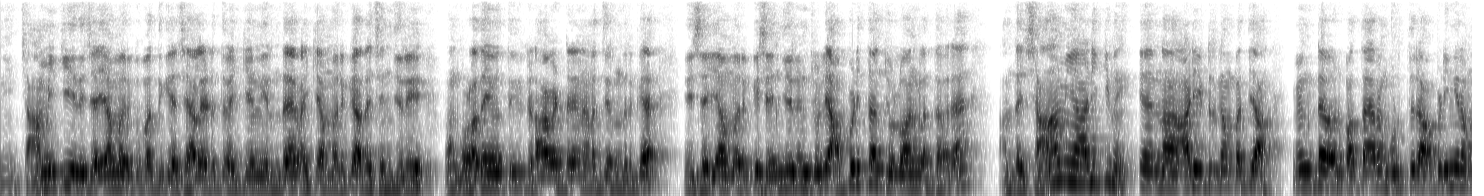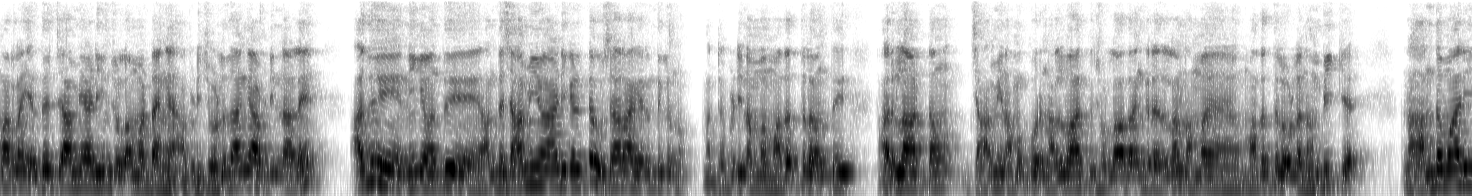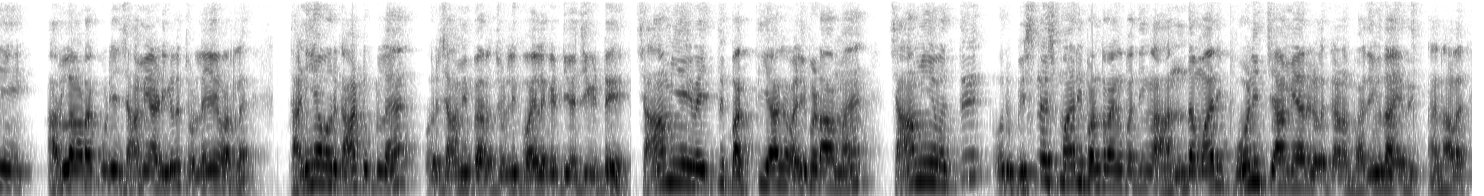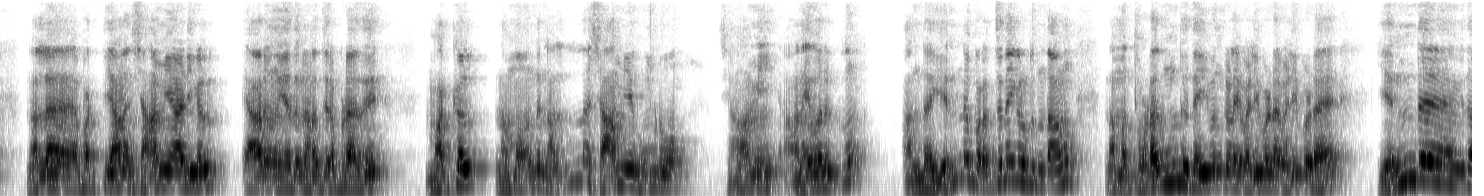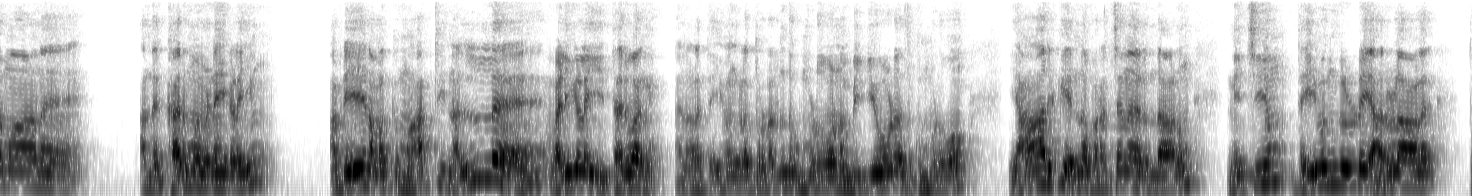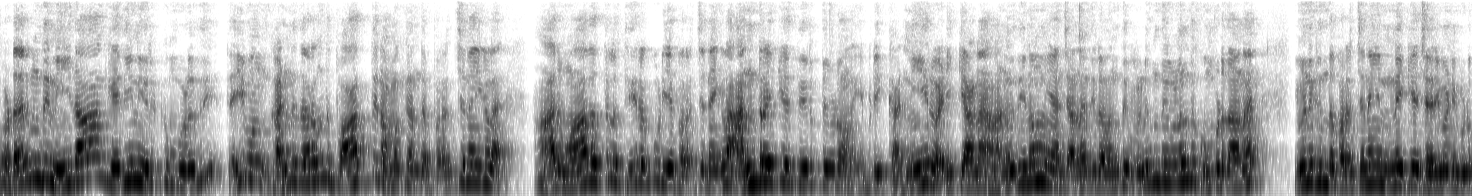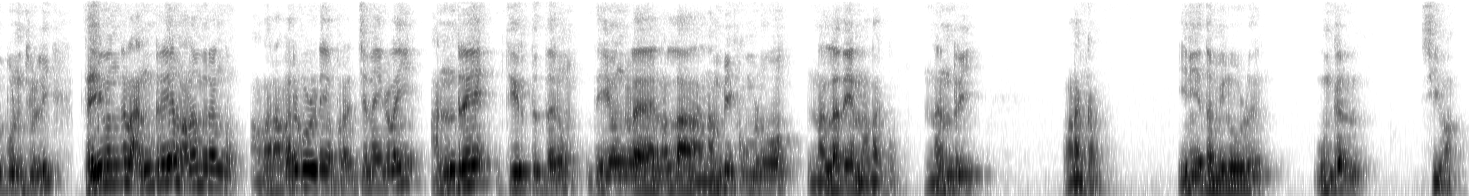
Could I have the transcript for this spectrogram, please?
நீ சாமிக்கு இது செய்யாமல் இருக்கு பார்த்துக்க சேலை எடுத்து வைக்கன்னு இருந்த வைக்காமல் இருக்கு அதை செஞ்சிரு. உன் குலதெய்வத்துக்கு கிடா வெட்டுறேன்னு நினச்சிருந்துருக்க இது செய்யாமல் இருக்கு செஞ்சிருன்னு சொல்லி அப்படித்தான் சொல்லுவாங்களே தவிர அந்த சாமி ஆடிக்குன்னு நான் ஆடிட்டு இருக்கான் பார்த்தியா இவங்ககிட்ட ஒரு பத்தாயிரம் கொடுத்துரு அப்படிங்கிற மாதிரிலாம் எந்த சாமி ஆடியும் சொல்ல மாட்டாங்க. அப்படி சொல்லுதாங்க அப்படின்னாலே அது நீங்கள் வந்து அந்த சாமி ஆடிகள்கிட்ட உஷாராக இருந்துக்கணும். மற்றபடி நம்ம மதத்தில் வந்து அருளாட்டம் சாமி நமக்கு ஒரு நல்வாக்கு சொல்லாதாங்கிறதெல்லாம் நம்ம மதத்தில் உள்ள நம்பிக்கை. நான் அந்த மாதிரி அருளாடக்கூடிய சாமியாடிகளை சொல்லவே வரல. தனியாக ஒரு காட்டுக்குள்ளே ஒரு சாமி பேரை சொல்லி கோயிலை கட்டி வச்சுக்கிட்டு சாமியை வைத்து பக்தியாக வழிபடாமல் சாமியை வைத்து ஒரு பிஸ்னஸ் மாதிரி பண்ணுறாங்க பார்த்தீங்களா அந்த மாதிரி போலி சாமியார்களுக்கான பதிவு தான் இது. அதனால் நல்ல பக்தியான சாமியாடிகள் யாரும் எதுவும் நினச்சிடக்கூடாது மக்கள் நம்ம வந்து நல்ல சாமியை கும்பிடுவோம். சாமி அனைவருக்கும் அந்த என்ன பிரச்சனைகள் இருந்தாலும் நம்ம தொடர்ந்து தெய்வங்களை வழிபட வழிபட எந்த விதமான அந்த கர்ம வினைகளையும் அப்படியே நமக்கு மாற்றி நல்ல வழிகளை தருவாங்க. அதனால் தெய்வங்களை தொடர்ந்து கும்பிடுவோம் நம்பிக்கையோடு அது கும்பிடுவோம். யாருக்கு என்ன பிரச்சனை இருந்தாலும் நிச்சயம் தெய்வங்களுடைய அருளால் தொடர்ந்து நீதான் கெதின்னு இருக்கும் பொழுது தெய்வம் கண்ணு திறந்து பார்த்து நமக்கு அந்த பிரச்சனைகளை ஆறு மாதத்தில் தீரக்கூடிய பிரச்சனைகளை அன்றைக்கே தீர்த்து விடும் இப்படி கண்ணீர் வடிக்கான அனுதினம் என் சன்னதியில் வந்து விழுந்து விழுந்து கும்பிடுதானே இவனுக்கு இந்த பிரச்சனையை இன்னைக்கே சரி பண்ணி கொடுப்போம்னு சொல்லி தெய்வங்கள் அன்றே மனமிறங்கும். அவர் அவர்களுடைய பிரச்சனைகளை அன்றே தீர்த்து தரும் தெய்வங்களை நல்லா நம்பி கும்பிடுவோம். நல்லதே நடக்கும். நன்றி. வணக்கம். இனிய தமிழோடு உங்கள் சிவா.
